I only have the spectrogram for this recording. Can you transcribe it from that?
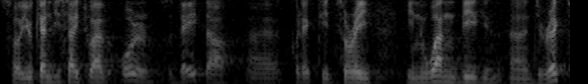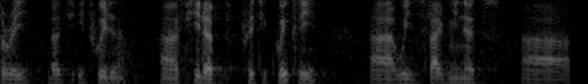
so you can decide to have all the data uh, collected, sorry, in one big uh, directory, but it will fill up pretty quickly with five minutes uh,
